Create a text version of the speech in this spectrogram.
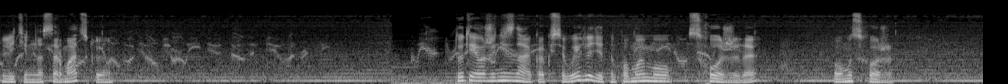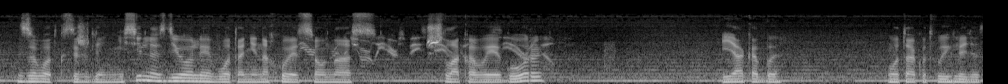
летим на Сарматскую. Тут я уже не знаю, как все выглядит, но, по-моему, схоже, да? По-моему, схоже. Завод, к сожалению, не сильно сделали. Вот они находятся у нас шлаковые горы. Якобы. Вот так вот выглядят.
